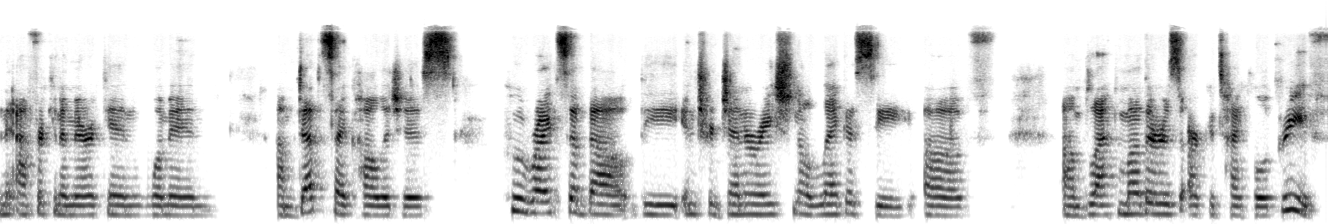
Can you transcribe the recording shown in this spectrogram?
an African American woman, um, depth psychologist, who writes about the intergenerational legacy of um, Black mothers' archetypal grief.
